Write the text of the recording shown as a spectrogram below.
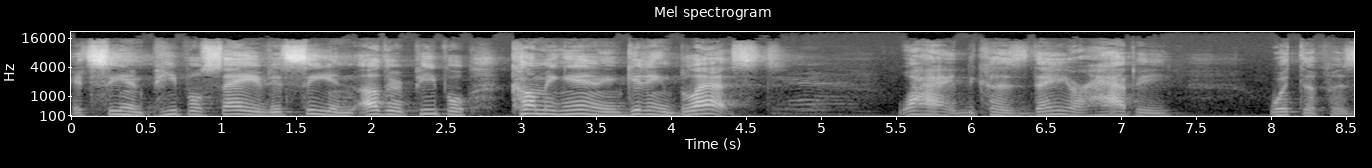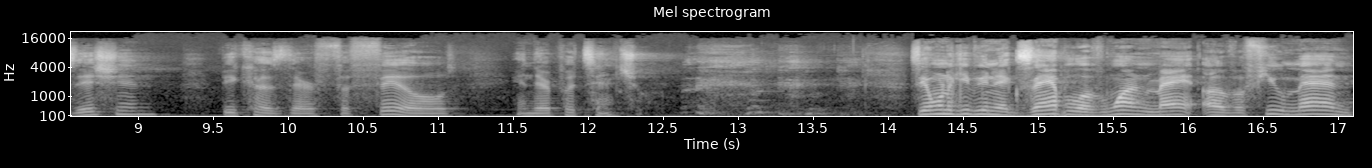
It's seeing people saved. It's seeing other people coming in and getting blessed. Why? Because they are happy with the position because they're fulfilled in their potential. See, I want to give you an example of one man, of a few men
